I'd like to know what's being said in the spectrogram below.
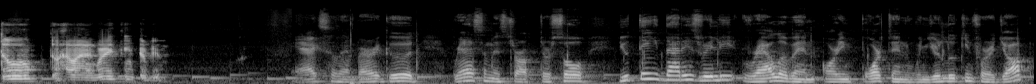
do to have a great interview. Excellent, very good. Resume structure. So, you think that is really relevant or important when you're looking for a job?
